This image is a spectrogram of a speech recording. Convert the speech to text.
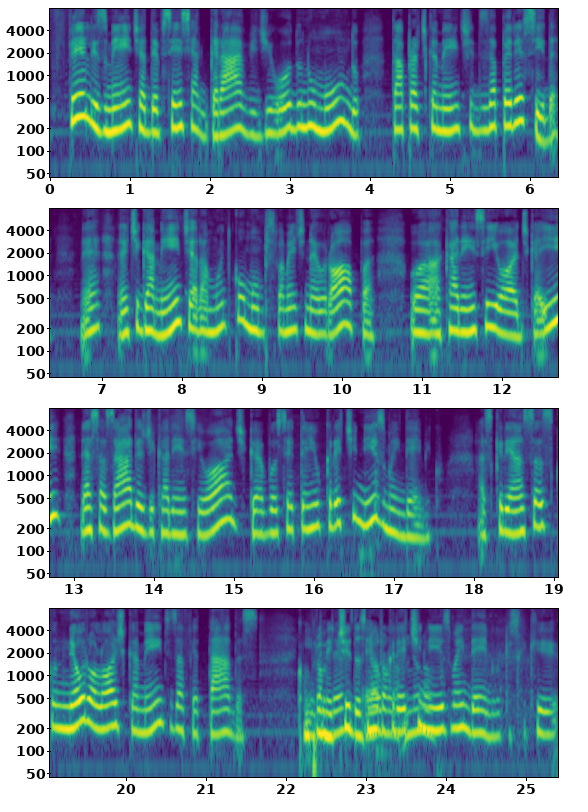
felizmente, a deficiência grave de iodo no mundo está praticamente desaparecida. Né? Antigamente era muito comum, principalmente na Europa, a carência iódica. E nessas áreas de carência iódica, você tem o cretinismo endêmico. As crianças com neurologicamente afetadas. Comprometidas entendeu? É o cretinismo neuro... endêmico que, que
